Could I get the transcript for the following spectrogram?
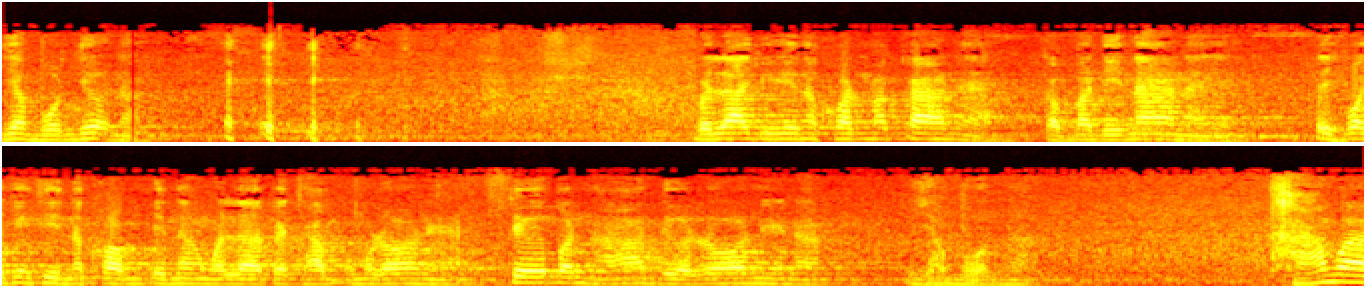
อย่าบ่นเยอะนะเวลาอยู่ในนครมักกะเนี่ย กับมาดีนาเนี่ย ไปเฉพาะยิ่งที่นครเป็นนางเวลาไปทำอุมร้อนเนี่ย เจอปัญหาเดือดร้อนนี่นะอย่าบ่นนะถามว่า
